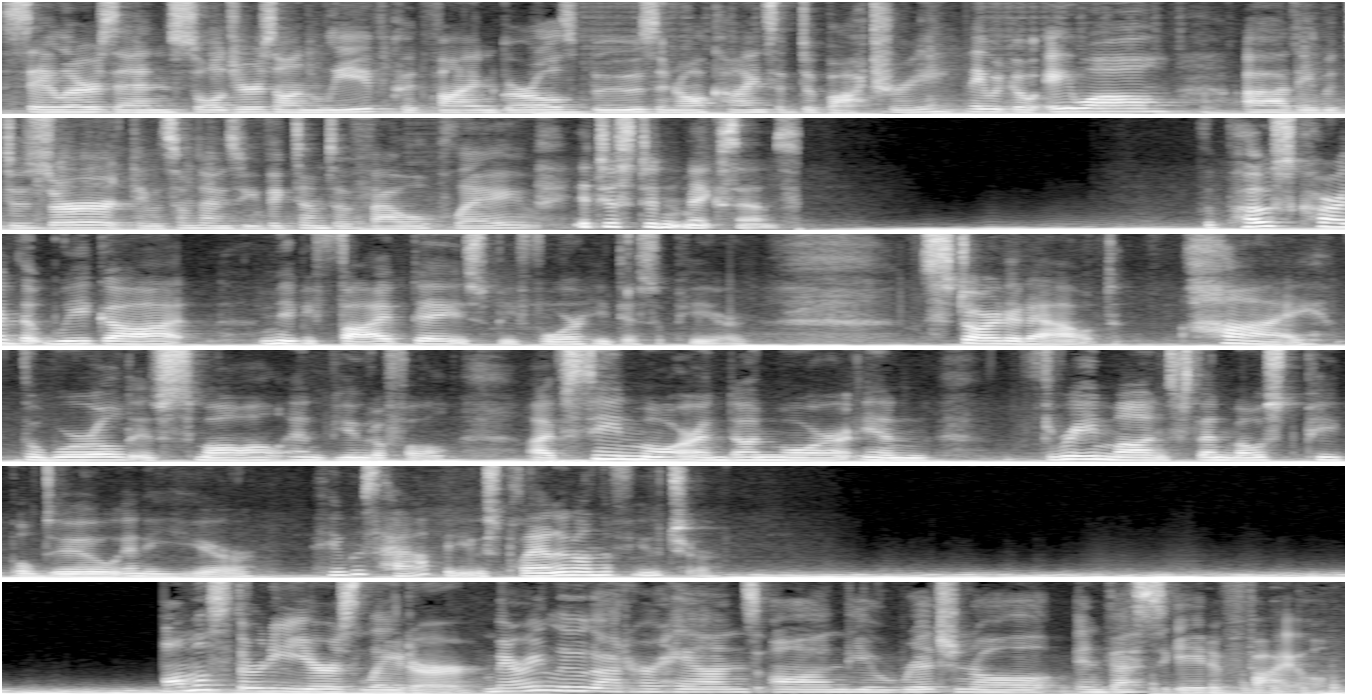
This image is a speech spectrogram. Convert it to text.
sailors and soldiers on leave could find girls, booze, and all kinds of debauchery. They would go AWOL, uh, they would desert, they would sometimes be victims of foul play. It just didn't make sense. The postcard that we got maybe five days before he disappeared started out Hi, the world is small and beautiful. I've seen more and done more in three months than most people do in a year. He was happy, he was planning on the future. Almost 30 years later, Mary Lou got her hands on the original investigative file.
